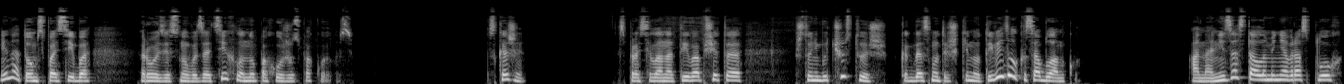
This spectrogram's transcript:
«И на том спасибо». Рози снова затихла, но, похоже, успокоилась. «Скажи», — спросила она, — «ты вообще-то что-нибудь чувствуешь, когда смотришь кино? Ты видел Касабланку?» Она не застала меня врасплох.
